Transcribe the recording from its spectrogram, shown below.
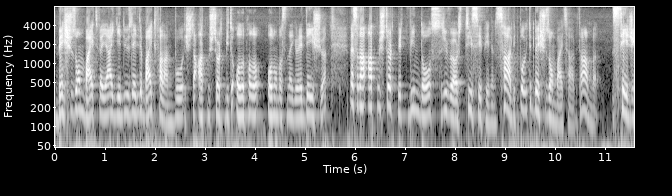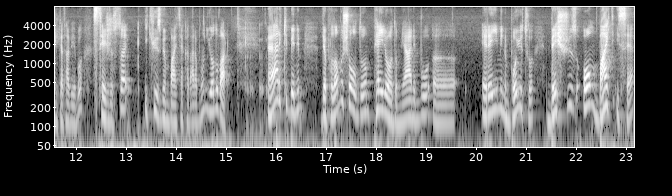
510 byte veya 750 byte falan bu işte 64 bit olup olmamasına göre değişiyor. Mesela 64 bit Windows reverse TCP'nin sabit boyutu 510 byte abi tamam mı? Staging'de tabii bu. Stageless'ta 200 bin byte'e kadar bunun yolu var. Eğer ki benim depolamış olduğum payload'um yani bu e, array'imin boyutu 510 byte ise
